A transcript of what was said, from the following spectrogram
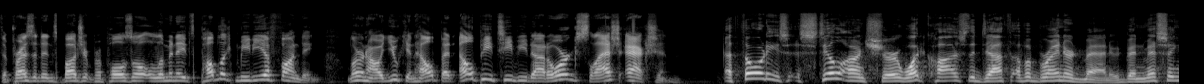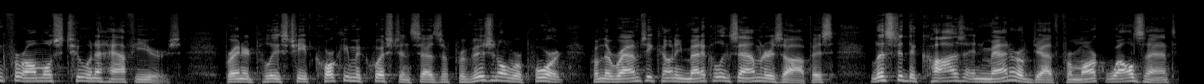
The president's budget proposal eliminates public media funding. Learn how you can help at lptv.org/action. Authorities still aren't sure what caused the death of a Brainerd man who'd been missing for almost two and a half years. Brainerd Police Chief Corky McQuiston says a provisional report from the Ramsey County Medical Examiner's Office listed the cause and manner of death for Mark Wellzant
